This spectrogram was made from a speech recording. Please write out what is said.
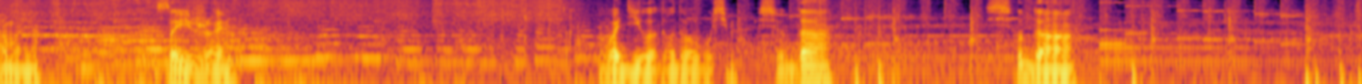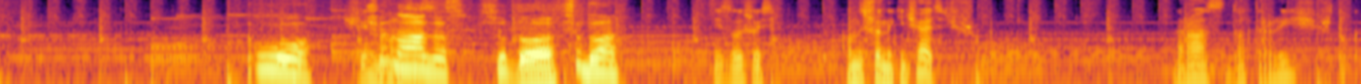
Нормально. Заїжджаємо. Водила 228. Сюда. Сюда. О, Чиназис. чиназис. Сюда. Сюда. І залишилось. Вони що, не кінчаються чи що? Раз, два, три штука.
